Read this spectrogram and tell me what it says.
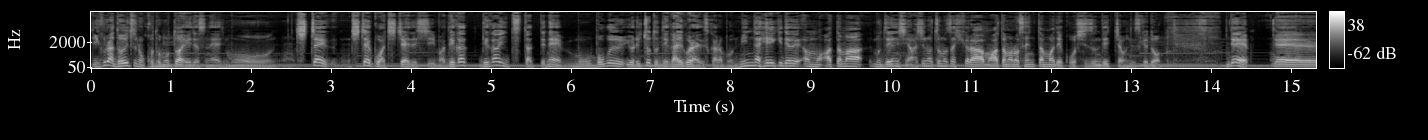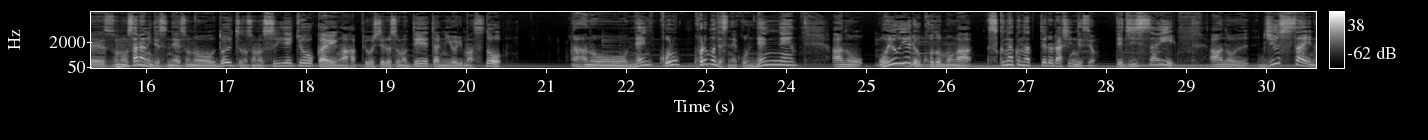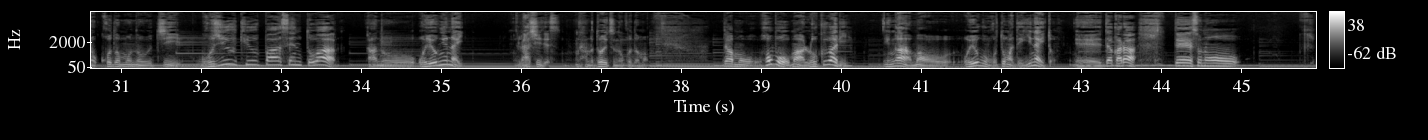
いくらドイツの子供とはいえですね、もう、ちっちゃい、ちっちゃい子はちっちゃいですし、まあ、でか、でかいっつったってね、もう僕よりちょっとでかいぐらいですから、もうみんな平気で、もう頭、もう全身、足のつま先からもう頭の先端までこう沈んでいっちゃうんですけど、で、えー、そのさらにですねそのドイツのその水泳協会が発表しているそのデータによりますとあの年このこれもですねこう年々あの泳げる子供が少なくなってるらしいんですよ。で実際あの10歳の子供のうち59%はあの泳げないらしいですあのドイツの子供。だからもうほぼまあ6割が、まあ、泳ぐことができないと。えー、だから、で、その、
